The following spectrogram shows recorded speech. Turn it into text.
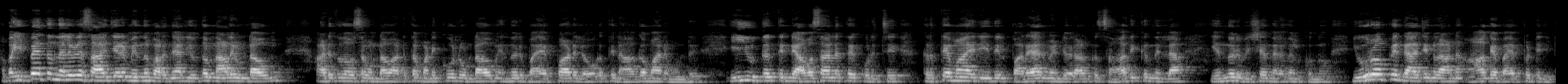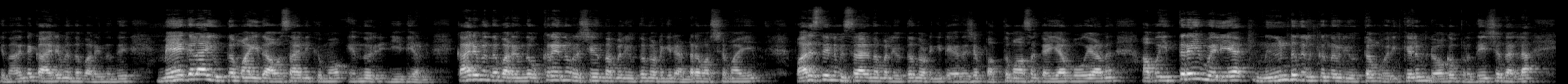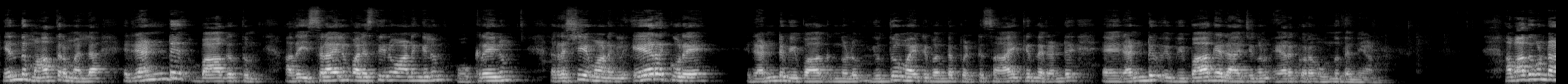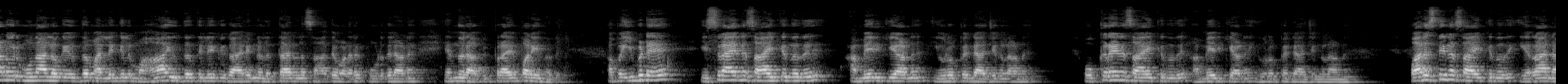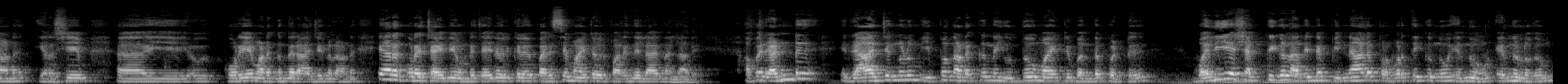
അപ്പൊ ഇപ്പോഴത്തെ നിലവിലെ സാഹചര്യം എന്ന് പറഞ്ഞാൽ യുദ്ധം നാളെ ഉണ്ടാവും. അടുത്ത ദിവസം ഉണ്ടാവും അടുത്ത മണിക്കൂറിൽ ഉണ്ടാവും എന്നൊരു ഭയപ്പാട് ലോകത്തിന് ആകമാനമുണ്ട്. ഈ യുദ്ധത്തിന്റെ അവസാനത്തെക്കുറിച്ച് കൃത്യമായ രീതിയിൽ പറയാൻ വേണ്ടി ഒരാൾക്ക് സാധിക്കുന്നില്ല എന്നൊരു വിഷയം നിലനിൽക്കുന്നു. യൂറോപ്യൻ രാജ്യങ്ങളാണ് ആകെ ഭയപ്പെട്ടിരിക്കുന്നത്. അതിന്റെ കാര്യം എന്ന് പറയുന്നത് മേഖലാ യുദ്ധമായി ഇത് അവസാനിക്കുമോ എന്നൊരു രീതിയാണ്. കാര്യം എന്ന് പറയുന്നത് ഉക്രൈനും റഷ്യയും തമ്മിൽ യുദ്ധം തുടങ്ങി രണ്ടര വർഷമായി. പാലസ്തീനും ഇസ്രായേലും തമ്മിൽ യുദ്ധം തുടങ്ങിയിട്ട് ഏകദേശം പത്ത് മാസം കഴിയാൻ പോവുകയാണ്. അപ്പോൾ ഇത്രയും വലിയ നീണ്ടു നിൽക്കുന്ന ഒരു യുദ്ധം ഒരിക്കലും ലോകം പ്രതീക്ഷിച്ചതല്ല എന്ന് മാത്രമല്ല രണ്ട് ഭാഗത്തും. അത് ഇസ്രായേലും പലസ്തീനും ആണെങ്കിലും ഉക്രൈനും റഷ്യയുമാണെങ്കിലും ഏറെക്കുറെ രണ്ട് വിഭാഗങ്ങളും യുദ്ധവുമായിട്ട് ബന്ധപ്പെട്ട് സഹായിക്കുന്ന രണ്ട് രണ്ട് വിഭാഗ രാജ്യങ്ങളും ഏറെക്കുറെ ഒന്ന് തന്നെയാണ്. അപ്പൊ അതുകൊണ്ടാണ് ഒരു മൂന്നാം ലോക യുദ്ധം അല്ലെങ്കിൽ മഹായുദ്ധത്തിലേക്ക് കാര്യങ്ങൾ എത്താനുള്ള സാധ്യത വളരെ കൂടുതലാണ് എന്നൊരു അഭിപ്രായം പറയുന്നത്. അപ്പൊ ഇവിടെ ഇസ്രായേലിനെ സഹായിക്കുന്നത് അമേരിക്കയാണ് യൂറോപ്യൻ രാജ്യങ്ങളാണ്. ഉക്രൈനെ സഹായിക്കുന്നത് അമേരിക്കയാണ് യൂറോപ്യൻ രാജ്യങ്ങളാണ്. പാലസ്തീനെ സഹായിക്കുന്നത് ഇറാനാണ് റഷ്യയും ഈ കൊറിയയും അടങ്ങുന്ന രാജ്യങ്ങളാണ്. ഏറെക്കുറെ ചൈനയുണ്ട്. ചൈന ഒരിക്കലും പരസ്യമായിട്ട് അവർ പറയുന്നില്ല എന്നല്ലാതെ. അപ്പൊ രണ്ട് രാജ്യങ്ങളും ഇപ്പൊ നടക്കുന്ന യുദ്ധവുമായിട്ട് ബന്ധപ്പെട്ട് വലിയ ശക്തികൾ അതിന്റെ പിന്നാലെ പ്രവർത്തിക്കുന്നു എന്നു എന്നുള്ളതും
